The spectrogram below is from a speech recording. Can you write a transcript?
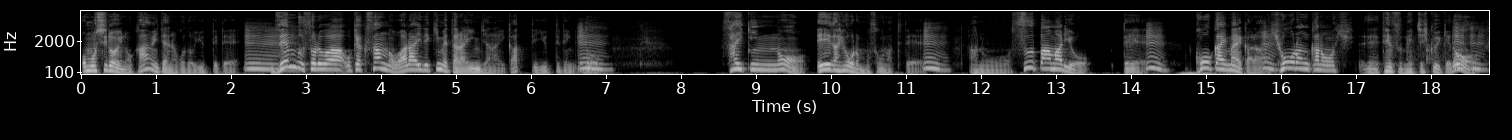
面白いのか？みたいなことを言ってて、うん。全部それはお客さんの笑いで決めたらいいんじゃないかって言っててんけど、うん。最近の映画評論もそうなってて、うん。あのスーパーマリオって、うん。公開前からうん。評論家の、えー点数めっちゃ低いけど、うんうん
